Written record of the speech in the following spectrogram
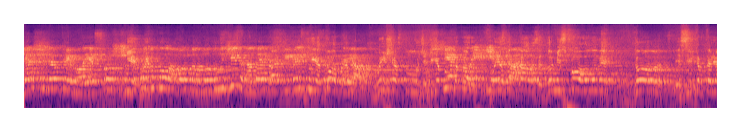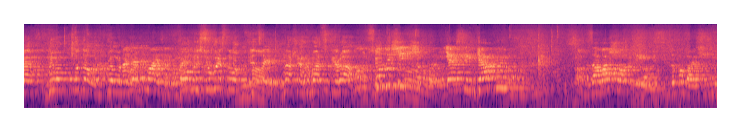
я ще не отримала. Я спрошу, щоб Ні, до ви- протокола можна було долучити, надайте свій виступ Ні, добре, секретаріату. ми зараз получимо. Тільки Ще є ми питання? зверталися до міського голови, до секретаря. Ми вам подали, Людмила Миколаївна. Повністю висновок цей, нашої громадської ради. Долучіть, я всім дякую за вашу активність. До побачення.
